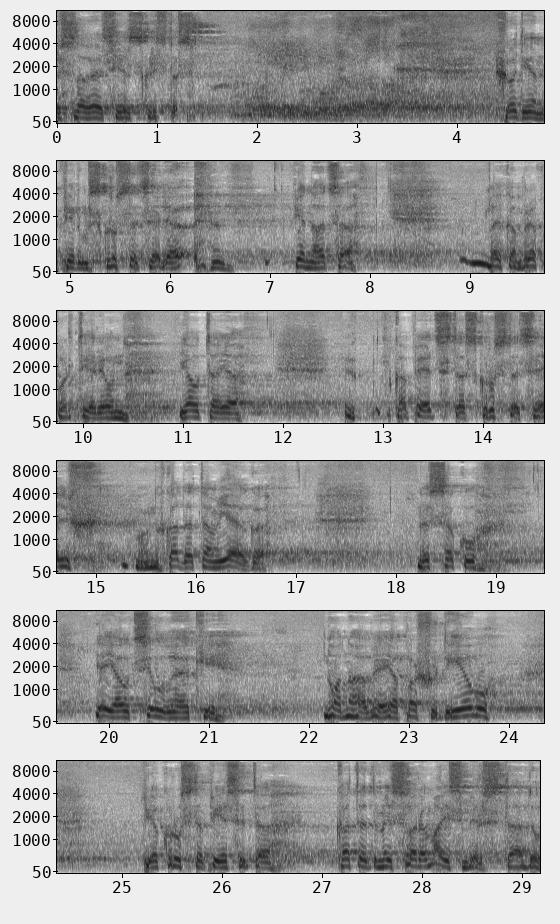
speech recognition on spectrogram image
Lai slavēts Jēzus Kristus. Šodien pirms krustaceļa pienāca laikam reportieri un jautāja, kāpēc tas krustaceļš un kāda tam jēga. Es saku, ja jau cilvēki nonāvēja pašu Dievu pie krusta piesita, kā tad mēs varam aizmirst tādu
